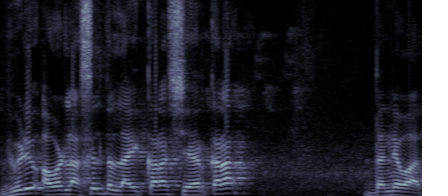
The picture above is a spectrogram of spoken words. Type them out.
व्हिडिओ आवडला असेल तर लाईक करा शेअर करा. धन्यवाद.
